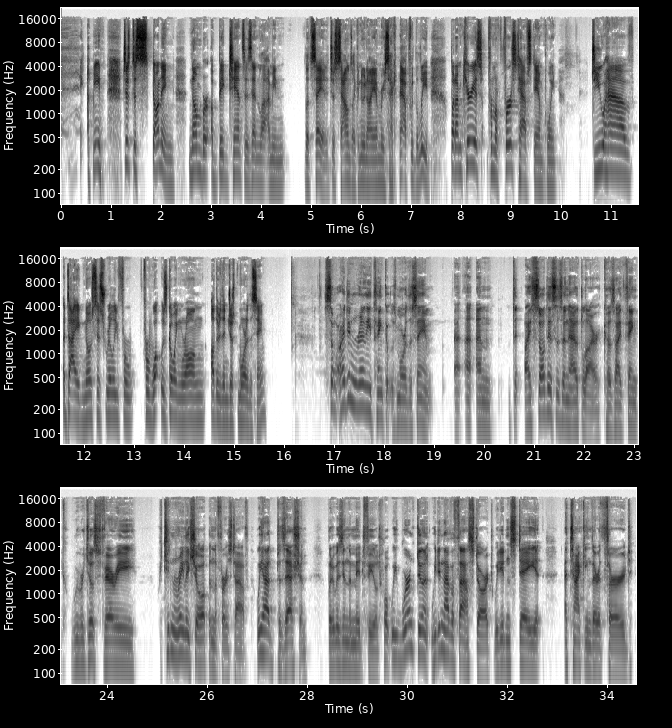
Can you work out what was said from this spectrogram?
I mean, just a stunning number of big chances. And I mean, let's say it, it just sounds like a Unai Emery second half with the lead. But I'm curious from a first half standpoint, do you have a diagnosis really for for what was going wrong other than just more of the same? So I didn't really think it was more of the same. Uh, and th- I saw this as an outlier because I think we were just very, we didn't really show up in the first half. We had possession, but it was in the midfield. What we weren't doing, we didn't have a fast start. We didn't stay attacking their third.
